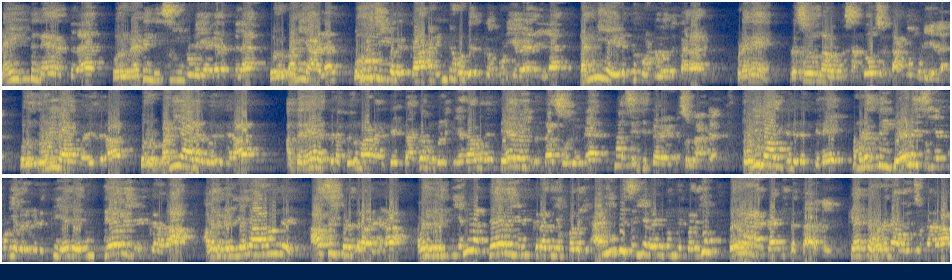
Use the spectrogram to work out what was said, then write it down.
நைட்டு நேரத்துல ஒரு நடு நிசியினுடைய நேரத்துல ஒரு பணியாளர் உதவு செய்வதற்காக நின்று கொண்டிருக்கக்கூடிய வேலையில தண்ணியை எடுத்து கொண்டு வந்து தராரு. உடனே ரசூல்லாவுக்கு சந்தோஷம் தாங்க முடியல. ஒரு தொழிலாளி வருகிறார் ஒரு பணியாளர் வருகிறார் அந்த நேரத்துல பெருமானார் கேட்டாங்க உங்களுக்கு ஏதாவது தேவை இருந்தா சொல்லுங்க நான் செஞ்சு தரேன்னு சொன்னாங்க. தொழிலாளிகளிடத்திலே நம்மிடத்தில் வேலை செய்யக்கூடியவர்களுக்கு ஏதேனும் தேவை இருக்கிறதா? அவர்கள் ஏதாவது ஆசைப்படுகிறார்களா? அவர்களுக்கு என்ன தேவை இருக்கிறது என்பதை அறிந்து செய்ய வேண்டும் என்பதையும் பெருமானார் காட்டி தந்தார்கள். கேட்ட உடனே அவர் சொன்னாரா?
